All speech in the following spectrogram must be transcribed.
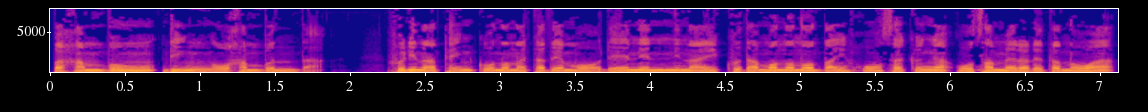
ぱ半分、リンゴ半分だ。不利な天候の中でも例年にない果物の大豊作が収められたのは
